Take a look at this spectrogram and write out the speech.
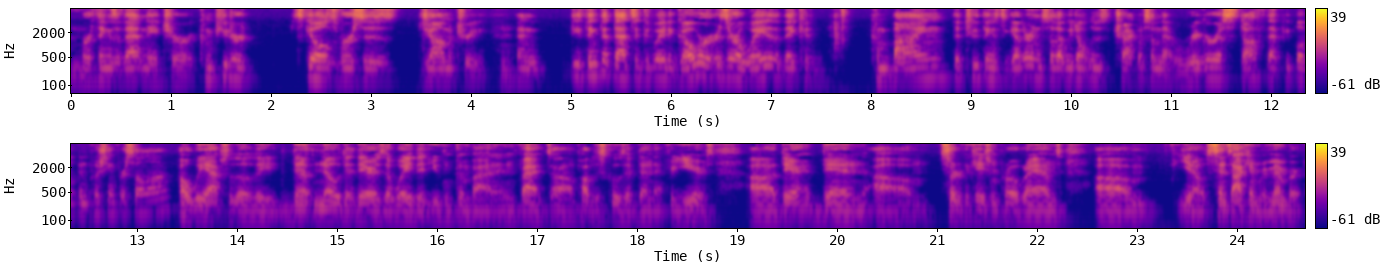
mm. or things of that nature, computer skills versus geometry. Mm. And do you think that that's a good way to go, or is there a way that they could combine the two things together and so that we don't lose track of some of that rigorous stuff that people have been pushing for so long? Oh, we absolutely know that there is a way that you can combine it. In fact, uh, public schools have done that for years. Uh, there have been um, certification programs um, you know, since I can remember,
